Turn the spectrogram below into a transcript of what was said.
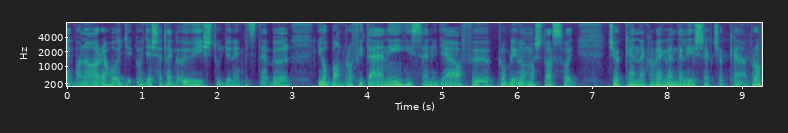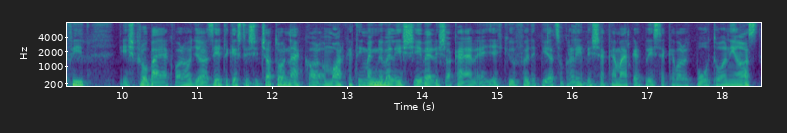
megvan arra, hogy, hogy esetleg ő is tudjon egy picit ebből jobban profitálni, hiszen ugye a fő probléma most az, hogy csökkennek a megrendelések, csökken a profit, és próbálják valahogy az értékesítési csatornákkal, a marketing megnövelésével és akár egy, egy külföldi piacokra lépésekkel, marketplace-ekkel valahogy pótolni azt,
